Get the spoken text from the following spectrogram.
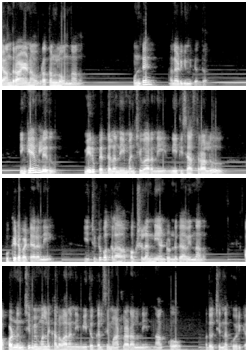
చాంద్రాయణ వ్రతంలో ఉన్నాను. ఉంటే? అని అడిగింది గద్ద. ఇంకేం లేదు. మీరు పెద్దలని, మంచివారని, నీతి శాస్త్రాలు పుక్కిట పట్టారని ఈ చుట్టుపక్కల పక్షులన్నీ అంటుండగా విన్నాను. అప్పటినుంచి మిమ్మల్ని కలవాలని, మీతో కలిసి మాట్లాడాలని నాకో అదో చిన్న కోరిక.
